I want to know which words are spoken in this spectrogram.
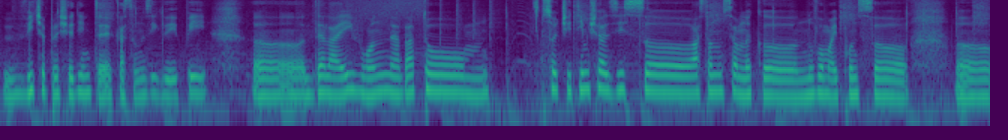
vicepreședinte, ca să nu zic VP, uh, de la Avon, ne-a dat-o să o citim și a zis uh, asta nu înseamnă că nu vă mai pun să uh,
